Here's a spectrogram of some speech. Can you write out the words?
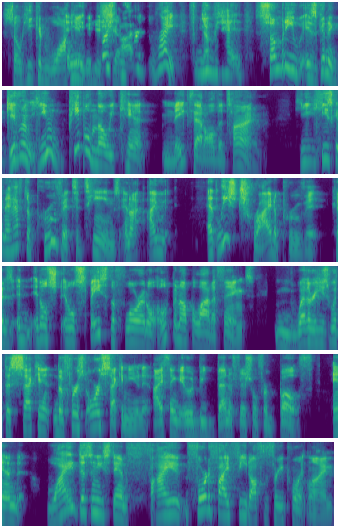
So he could walk into his shot. right. Yep. Had, somebody is going to give him. He, people know he can't make that all the time. He he's going to have to prove it to teams, and I, I at least try to prove it because it, it'll it'll space the floor. It'll open up a lot of things. Whether he's with the second, the first or second unit, I think it would be beneficial for both. And why doesn't he stand five, four to five feet off the three point line?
